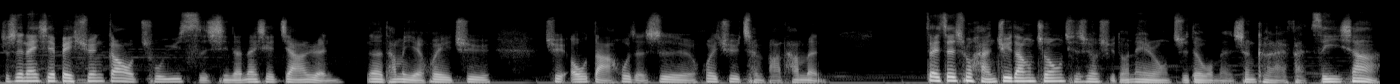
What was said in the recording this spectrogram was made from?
就是那些被宣告处于死刑的那些家人，那他们也会去去殴打，或者是会去惩罚他们。在这出韩剧当中，其实有许多内容值得我们深刻来反思一下。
